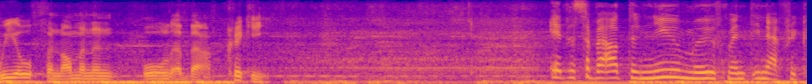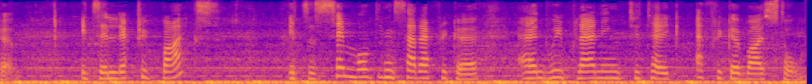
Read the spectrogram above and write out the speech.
wheel phenomenon all about? Cricky. It is about the new movement in Africa. It's electric bikes. It's assembled in South Africa, and we're planning to take Africa by storm.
